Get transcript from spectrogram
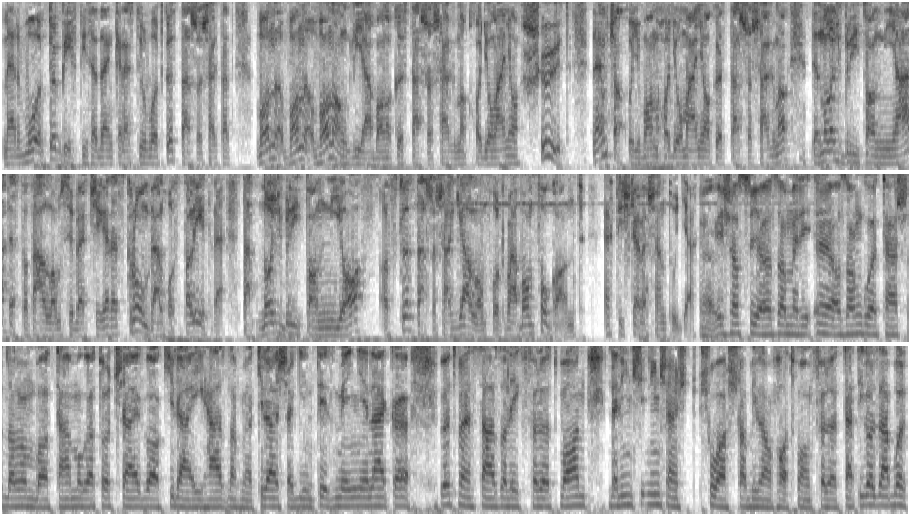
mert volt több évtizeden keresztül volt köztársaság. Tehát van, van, van Angliában a köztársaságnak hagyománya, sőt, nem csak, hogy van hagyománya a köztársaságnak, de Nagy-Britanniát, ezt az államszövetséget, ezt Cromwell hozta létre. Tehát Nagy-Britannia az köztársasági államformában fogant. Ezt is kevesen tudják. Ja, és az, hogy az, ameri- az angol társadalomban a támogatottsága a királyi háznak, meg a királyság intézményének ö, 50% fölött van, de nincs, nincsen soha stabilan 60 fölött. Tehát igazából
